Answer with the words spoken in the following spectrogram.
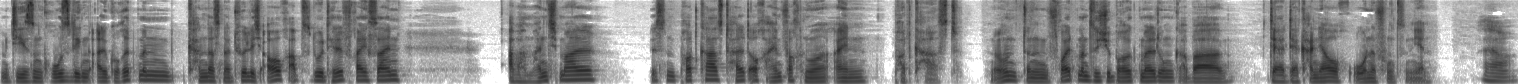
mit diesen gruseligen Algorithmen kann das natürlich auch absolut hilfreich sein. Aber manchmal ist ein Podcast halt auch einfach nur ein Podcast. Ne? Und dann freut man sich über Rückmeldung, aber der, der kann ja auch ohne funktionieren. Ja.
